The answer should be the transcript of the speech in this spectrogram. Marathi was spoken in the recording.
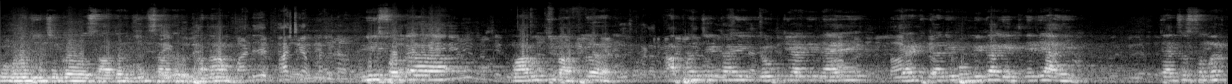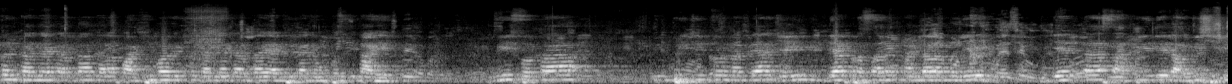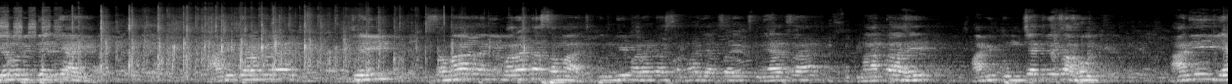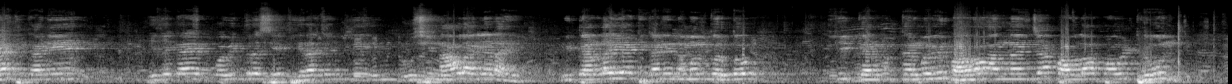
गुरुजींचे को सादर सादर प्रणाम. मी स्वतः मारुती भापकर आपण जे काही योग्य आणि न्याय या ठिकाणी भूमिका घेतलेली आहे त्याचं समर्थन करण्याकरता त्याला पाठिंबा व्यक्त करण्याकरता या ठिकाणी उपस्थित आहे. मी स्वतः पिंपरी चिंचवडमधल्या जैन विद्या प्रसारक मंडळामध्ये इयत्ता सातवी ते दहावी शिकलेलो विद्यार्थी आहे. आणि त्यामुळे जैन समाज आणि मराठा समाज हिंदी मराठा समाज याचा एक स्नेहाचा नाता आहे. आम्ही तुमच्यातलेच आहोत. आणि या ठिकाणी हे जे काय पवित्र शेख हिराचंद ऋषी नाव लागलेलं आहे मी त्यांनाही या ठिकाणी नमन करतो की कर्म कर्मवीर भाऊराव अण्णांच्या पावला पाऊल ठेवून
